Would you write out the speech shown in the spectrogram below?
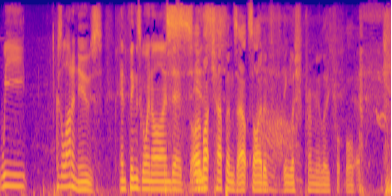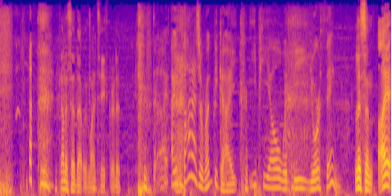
We there's a lot of news and things going on that so is- much happens outside of English Premier League football. kind of said that with my teeth gritted. I, I thought as a rugby guy, EPL would be your thing. Listen, I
